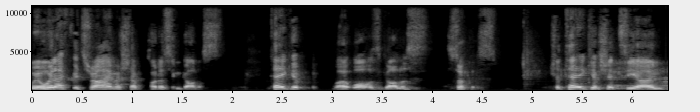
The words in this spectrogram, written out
When we left Mitzrayim, Hashem put us in Golis. Take it. What, was Golis? Sukkot. Shetekev Shetzion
